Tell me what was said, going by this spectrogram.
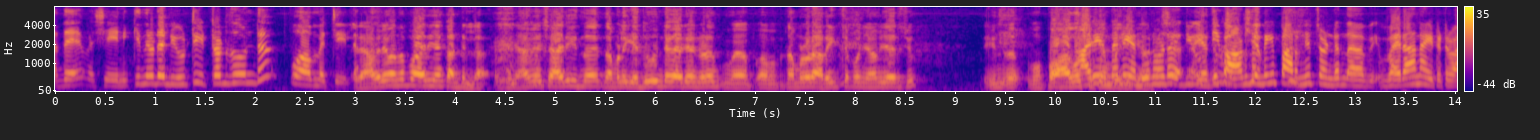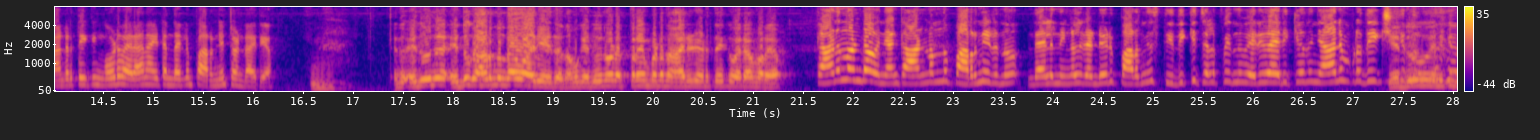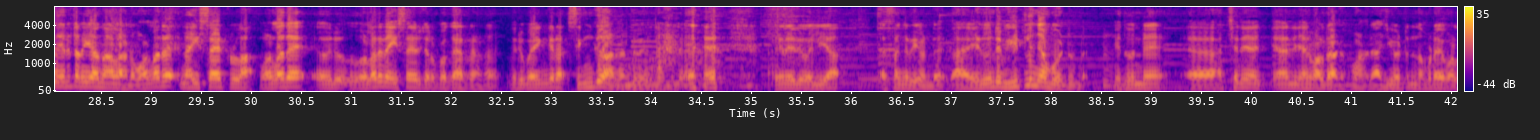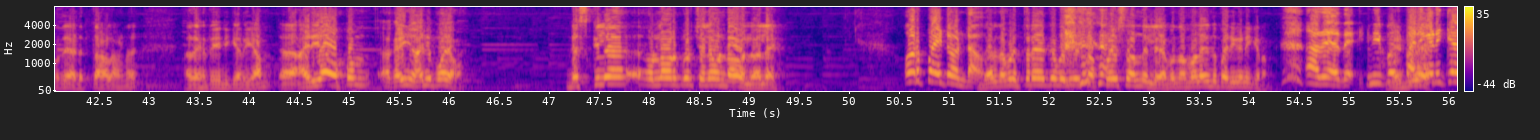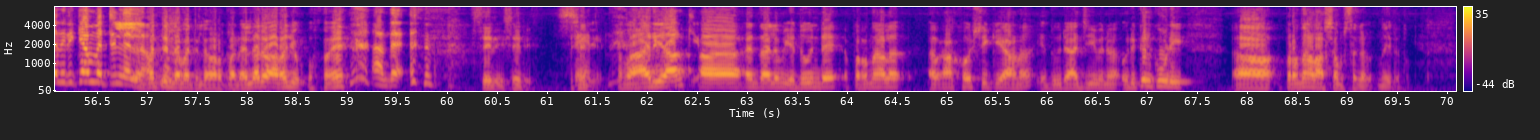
അതെ പക്ഷെ എനിക്ക് ഇന്നിവിടെ ഡ്യൂട്ടി ഇട്ടത് കൊണ്ട് പോവാൻ പറ്റിയില്ല. രാവിലെ വന്നപ്പോ ആര് ഞാൻ കണ്ടില്ല. പക്ഷെ ഞാൻ വിചാരിച്ചു ആര് ഇന്ന് നമ്മൾ യദുവിന്റെ കാര്യം എന്നോട് നമ്മളോട് അറിയിച്ചപ്പോ ഞാൻ വിചാരിച്ചു ഇന്ന് ഒപ്പം ആര്യ ആഘോഷിക്കാൻ എന്തായാലും പോയിരിക്കുകയാണ്. യദുവിനോട് യദു കാണുന്നുണ്ടെങ്കിൽ പറഞ്ഞിട്ടുണ്ട് വരാനായിട്ട് ട്രിവാൻഡ്രത്തേക്ക് ഇങ്ങോട്ട് വരാനായിട്ട് എന്തായാലും പറഞ്ഞിട്ടുണ്ട് ആര്യ. യദുവിന് യദു കാണുന്നുണ്ടാവും ആര്യ ഇത്. നമുക്ക് യദുവിനോട് എത്രയും പെട്ടെന്ന് ആര്യയുടെ അടുത്തേക്ക് വരാൻ പറയാം. കാണുന്നുണ്ടാവും ഞാൻ കാണണം എന്ന് പറഞ്ഞിരുന്നു. എന്തായാലും നിങ്ങൾ രണ്ടുപേരും പറഞ്ഞ സ്ഥിതിക്ക് ചിലപ്പോ ഇന്ന് വരുമായിരിക്കും എന്ന് ഞാനും പ്രതീക്ഷിച്ചു പ്രതീക്ഷിക്കുന്നു എനിക്ക് നേരിട്ടറിയാവുന്ന ആളാണ്. വളരെ നൈസായിട്ടുള്ള വളരെ ഒരു വളരെ നൈസായ ഒരു ചെറുപ്പക്കാരനാണ്. ഒരു ഭയങ്കര ആണ് രണ്ടുപേരും തമ്മിൽ. അങ്ങനെ ഒരു വലിയ സംഗതിയുണ്ട്. യദുവിന്റെ വീട്ടിലും ഞാൻ പോയിട്ടുണ്ട്. യദുവിന്റെ അച്ഛനെ ഞാൻ ഞാൻ വളരെ അടുപ്പമാണ്. രാജീവേട്ടൻ നമ്മുടെ വളരെ അടുത്ത ആളാണ്. അദ്ദേഹത്തെ എനിക്കറിയാം. അരിയ ആര്യ ഒപ്പം കഴിഞ്ഞു. ആര്യ പോയോ? ഡെസ്കിൽ ഉള്ളവർക്ക് ഒരു ചിലവുണ്ടാവുമല്ലോ അല്ലേ? ഉറപ്പായിട്ടും ഉണ്ടാവും. നമ്മൾ ഇത്രയൊക്കെ വലിയ സർപ്രൈസ് തന്നില്ലേ? അപ്പൊ നമ്മളെ ഒന്ന് പരിഗണിക്കണം. അതെ അതെ. ഇനിയിപ്പോ? പരിഗണിക്കാതിരിക്കാൻ പറ്റില്ലല്ലോ. പറ്റില്ല പറ്റില്ല ഉറപ്പായിട്ട്. എല്ലാരും അറിഞ്ഞു. അതെ. ശരി ശരി ശരി. അപ്പൊ ആര്യ എന്തായാലും യദുവിന്റെ പിറന്നാൾ ആഘോഷിക്കുകയാണ്. യദു രാജീവിന് ഒരിക്കൽ കൂടി പിറന്നാൾ ആശംസകൾ നേരുന്നു.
